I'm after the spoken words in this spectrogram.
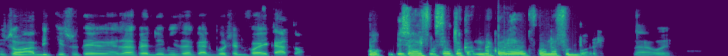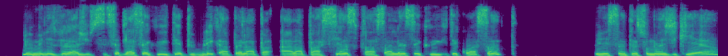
ils sont habités sous terrain. Ça fait deux mises en garde. Prochaine fois, et quatre ans. Bon, M. Alphonse, en tout cas, je connais au football. Ah oui. Le ministre de la Justice et de la Sécurité publique appelle à, la patience face à l'insécurité croissante. Le ministre Santé magique hier.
